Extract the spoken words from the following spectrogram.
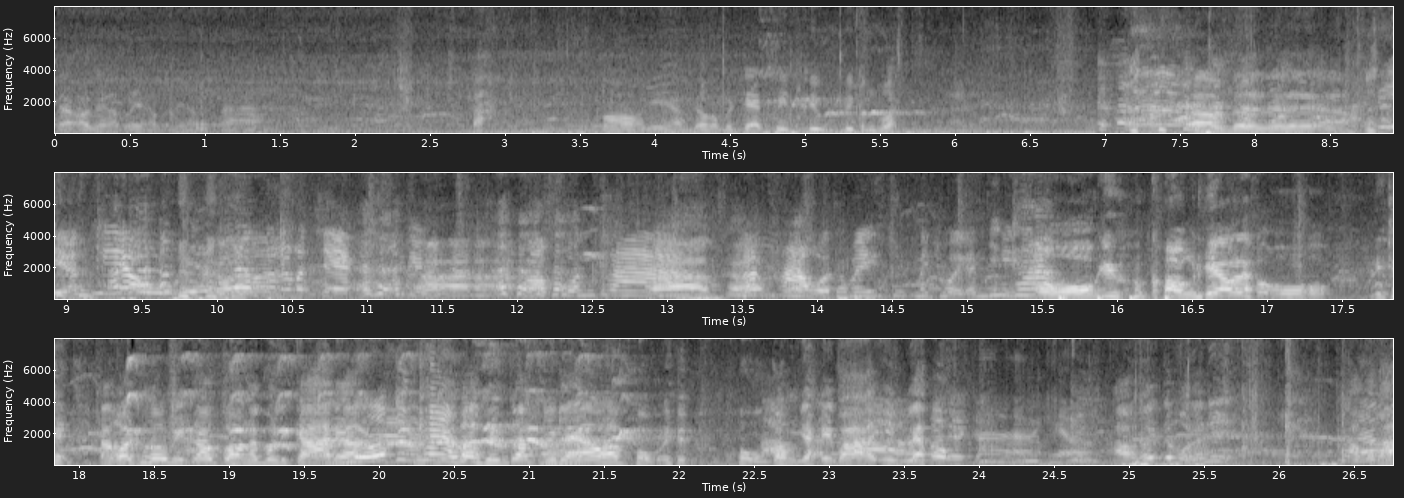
แล้วเอาเลยครับเลยครับเลยครับอ่าไปก็นี่ครับเดี๋ยวก็ไปแจกพี่พี่พี่ตำรวจเอาเดินไปเลยอะเสียเที่ยวแล้วก็แจกอ่าอ่าอ่าขอบคุณค่ะครับครับ นักข่าวอะทำไมไม่ช่วยกันกินโอ้โหกินกล่องเดียวแล้วโอ้โหนี่แต่ว่าเขามีข้าวกล่องให้บริการนะครับที่มาถึงก็กินแล้วครับ ผมโอ้โหกล่องใหญ่มากอิ่มแล้ว อ่าเนี่ยเอาเฮ้ยจะหมดแล้วนี่ เอากระทะ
